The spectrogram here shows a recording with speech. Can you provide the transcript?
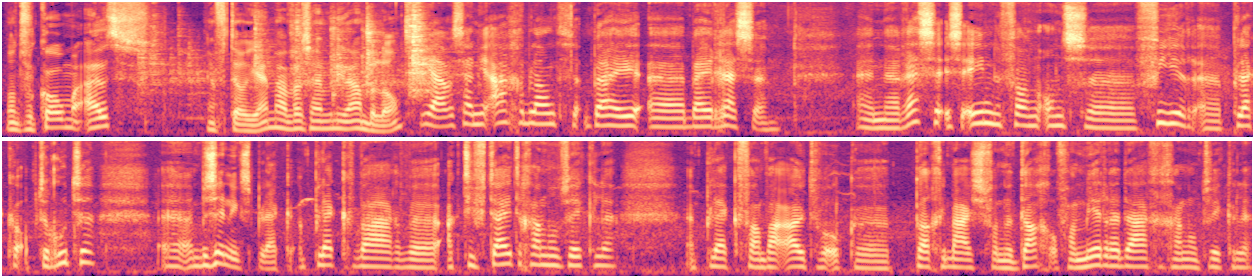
Want we komen uit... Ja, vertel jij maar, waar zijn we nu aanbeland? Ja, we zijn hier aangeland bij, eh, bij Ressen. En eh, Ressen is een van onze eh, vier eh, plekken op de route. Een bezinningsplek. Een plek waar we activiteiten gaan ontwikkelen. Een plek van waaruit we ook pelgrimages van de dag of van meerdere dagen gaan ontwikkelen.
